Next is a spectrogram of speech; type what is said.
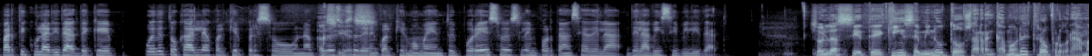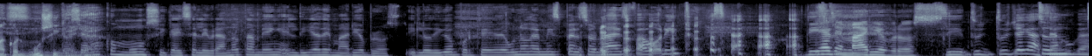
particularidad de que puede tocarle a cualquier persona, puede suceder en cualquier momento y por eso es la importancia de la, de la visibilidad. Son las 7:15 minutos. Arrancamos nuestro programa con música ya. con música y celebrando también el día de Mario Bros. Y lo digo porque es uno de mis personajes favoritos. día de Mario Bros. Sí, tú, llegaste a jugar.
